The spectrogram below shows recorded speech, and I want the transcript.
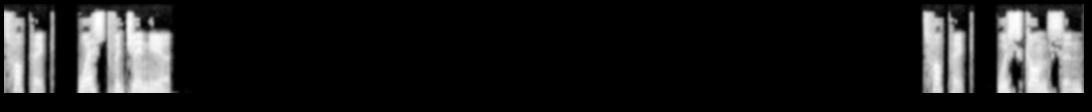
Topic: West Virginia. Topic: Wisconsin.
